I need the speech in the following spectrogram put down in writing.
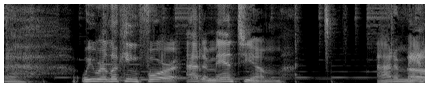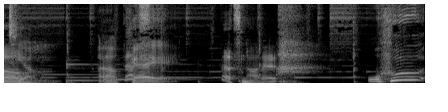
we were looking for adamantium. Adamantium. Oh, okay. That's, that's not it. Who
